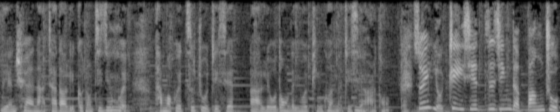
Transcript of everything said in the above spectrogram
联券呐、加道里各种基金会，他们会资助这些啊流动的因为贫困的这些儿童，对。所以有这些资金的帮助，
